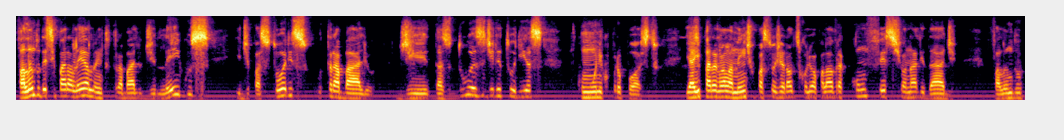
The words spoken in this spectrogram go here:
falando desse paralelo entre o trabalho de leigos e de pastores, o trabalho de, das duas diretorias com um único propósito. E aí, paralelamente, o pastor Geraldo escolheu a palavra confessionalidade, falando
